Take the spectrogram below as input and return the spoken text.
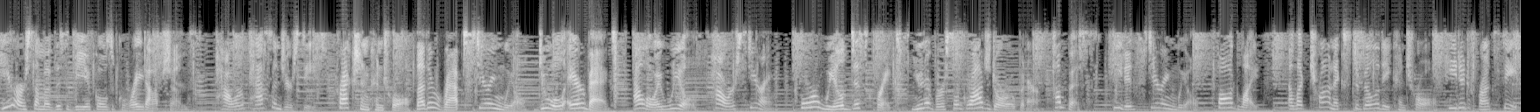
Here are some of this vehicle's great options. Power passenger seat, traction control, leather wrapped steering wheel, dual airbags, alloy wheels, power steering, four-wheel disc brakes, universal garage door opener, compass, heated steering wheel, fog lights, electronic stability control, heated front seats,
